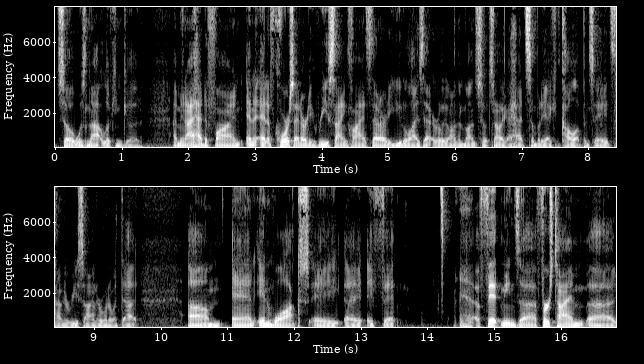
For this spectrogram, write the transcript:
So it was not looking good. I mean, I had to find, and, and of course, I'd already re-signed clients that already utilized that early on in the month. So it's not like I had somebody I could call up and say, "Hey, it's time to re-sign" or whatever like that. Um, and in walks a a, a fit. A fit means uh, first time uh,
